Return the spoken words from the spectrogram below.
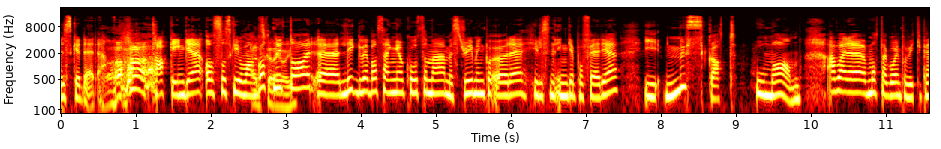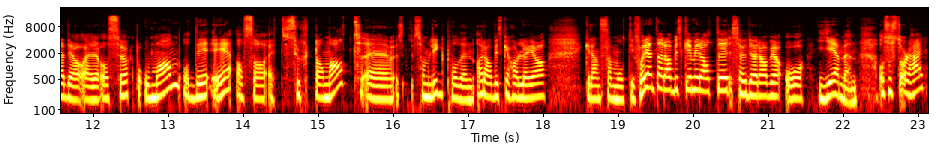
Elsker dere. Takk, Inge. Og så skriver man godt nyttår. Uh, ligger ved bassenget og koser meg med streaming på øret. Hilsen Inge på ferie i Muscat. Oman. Jeg bare måtte gå inn på Wikipedia og, og søke på Oman, og det er altså et sultanat eh, som ligger på den arabiske halvøya, grensa mot De forente arabiske emirater, Saudi-Arabia og Jemen. Og så står det her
